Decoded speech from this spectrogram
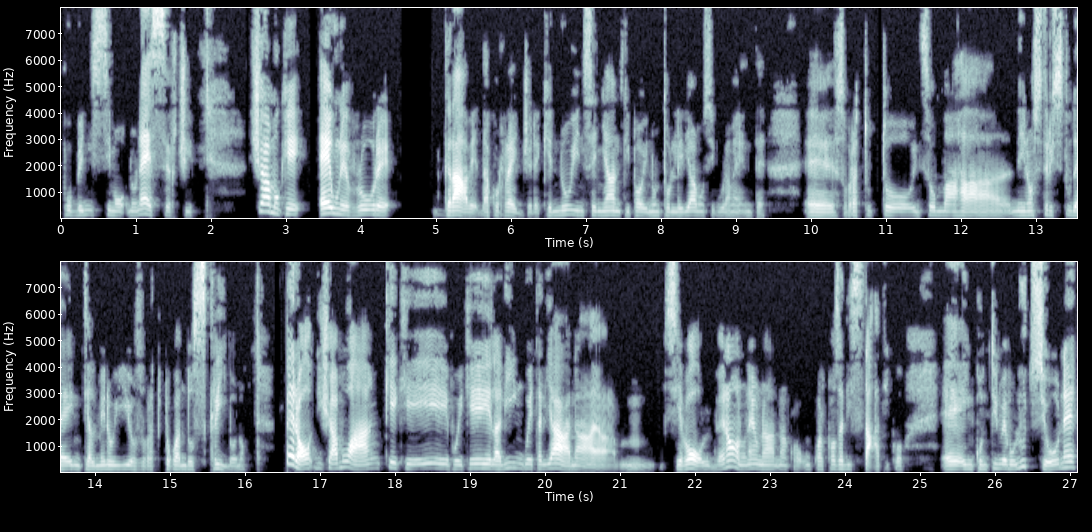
può benissimo non esserci. Diciamo che è un errore grave da correggere che noi insegnanti poi non tolleriamo sicuramente. Eh, soprattutto insomma nei nostri studenti, almeno io, soprattutto quando scrivono. Però diciamo anche che poiché la lingua italiana mm, si evolve, no? non è una- una un qualcosa di statico, è in continua evoluzione,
